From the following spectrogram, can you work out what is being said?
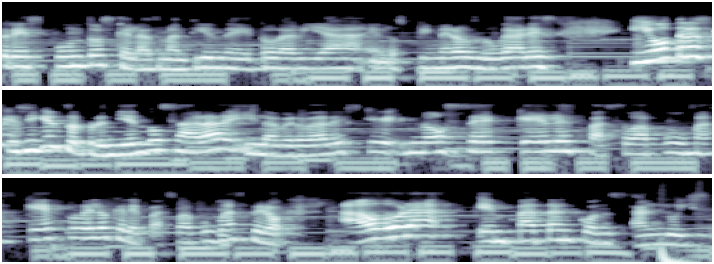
tres puntos que las mantiene todavía en los primeros lugares. Y otras que siguen sorprendiendo, Sara, y la verdad es que no sé qué les pasó a Pumas, qué fue lo que le pasó a Pumas, pero ahora empatan con San Luis.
